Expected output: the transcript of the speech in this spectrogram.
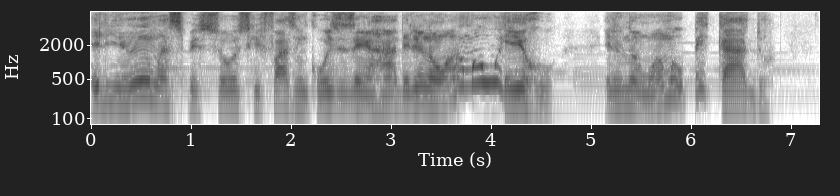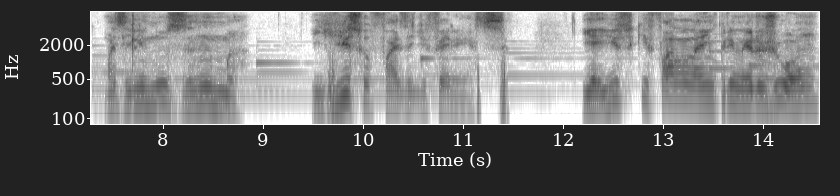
Ele ama as pessoas que fazem coisas erradas, Ele não ama o erro, Ele não ama o pecado, mas Ele nos ama. E isso faz a diferença. E é isso que fala lá em 1 João,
